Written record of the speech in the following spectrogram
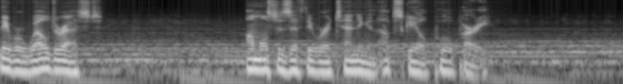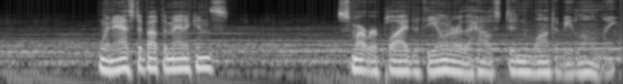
They were well dressed, almost as if they were attending an upscale pool party. When asked about the mannequins, Smart replied that the owner of the house didn't want to be lonely.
